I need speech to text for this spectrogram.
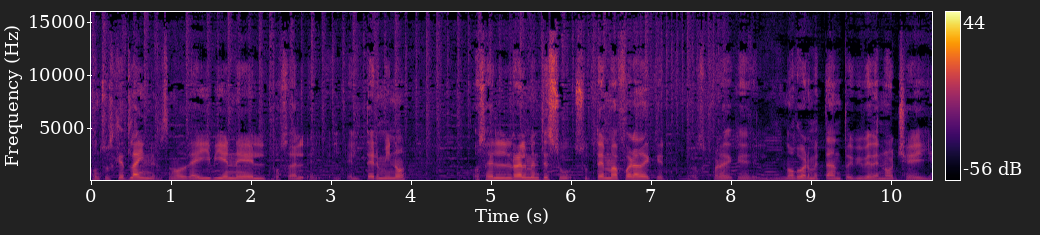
con sus headliners, ¿no? De ahí viene el, o sea, el término. O sea, él realmente su, su tema, fuera de que pues, fuera de que no duerme tanto y vive de noche y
